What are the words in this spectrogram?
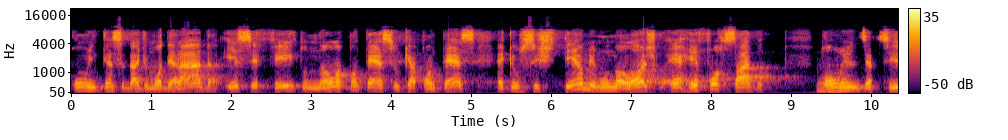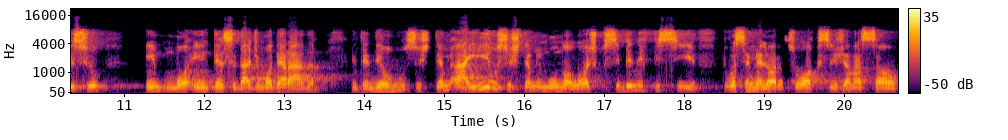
com intensidade moderada, esse efeito não acontece. O que acontece é que o sistema imunológico é reforçado com uhum. exercício em, intensidade moderada. Entendeu? Uhum. O sistema, aí o sistema imunológico se beneficia. Você uhum. melhora a sua oxigenação,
